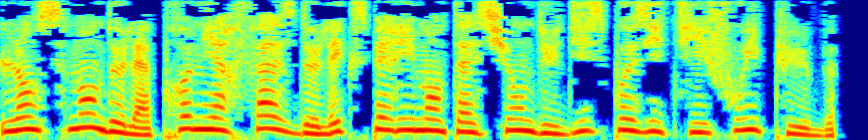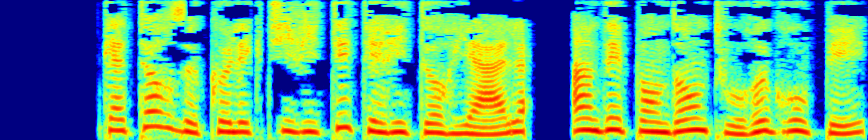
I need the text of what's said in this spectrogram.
lancement de la première phase de l'expérimentation du dispositif WePub. 14 collectivités territoriales, indépendantes ou regroupées,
